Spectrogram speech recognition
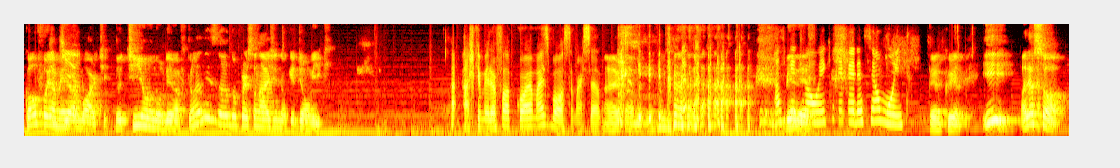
qual foi a Do melhor Tion. morte? Do Tion no Game of Thrones ou do personagem no John Wick? Acho que é melhor falar qual é a mais bosta, Marcelo. Ah, calma. Acho que Beleza. John Wick ele mereceu muito. Tranquilo. E, olha só,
